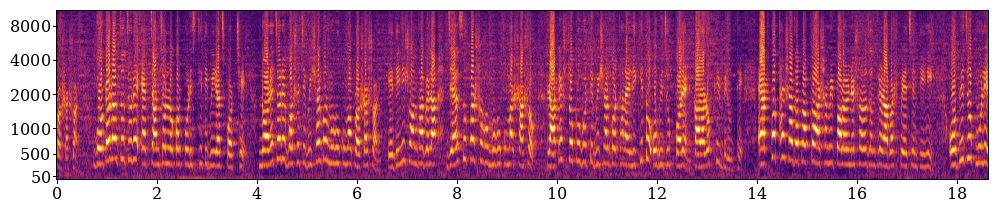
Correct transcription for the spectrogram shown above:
প্রশাসন। গোটা রাজ্য জুড়ে এক চাঞ্চল্যকর পরিস্থিতি বিরাজ করছে। নড়েচড়ে বসেছে বিশালগড় মহকুমা প্রশাসন। এদিনই সন্ধ্যাবেলা জেল সুপার সহ মহকুমার শাসক রাকেশ চক্রবর্তী বিশালগড় থানায় লিখিত অভিযোগ করেন কারারক্ষীর বিরুদ্ধে। এক কথায় সাজাপ্রাপ্ত আসামির পলায়নের ষড়যন্ত্রের আভাস পেয়েছেন তিনি। অভিযোগ মূলে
